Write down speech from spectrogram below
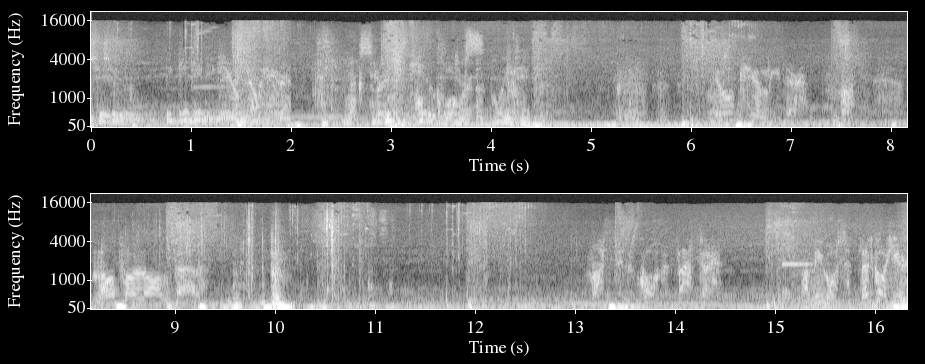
Two. Beginning. Next ring is not close. appointed. New kill leader. Not for long, pal. Must go faster. Amigos, let's go here.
